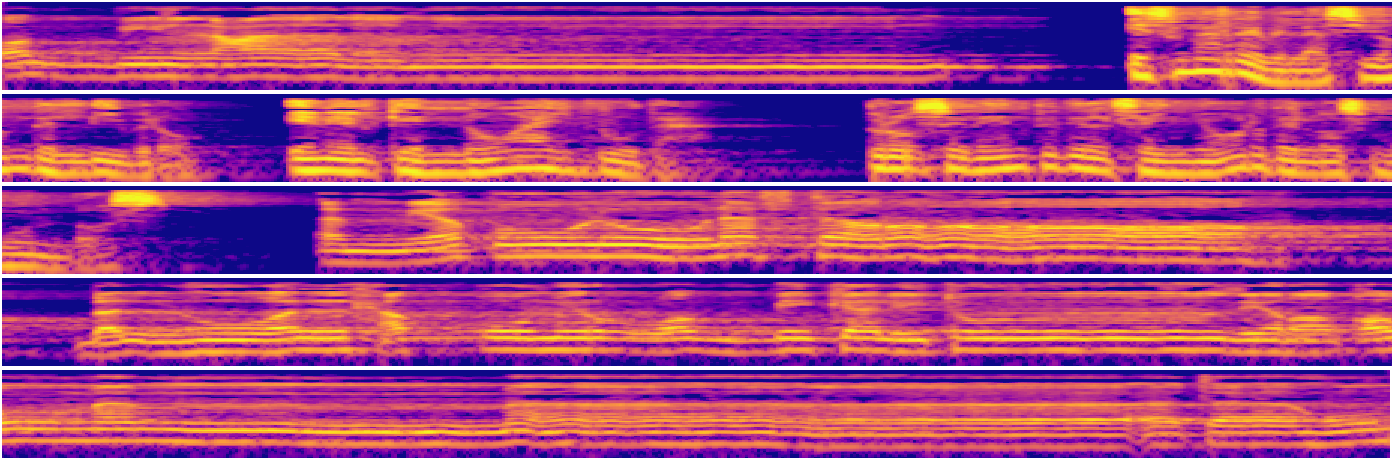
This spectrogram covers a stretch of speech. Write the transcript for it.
رب العالمين Es una revelación del libro en el que no hay duda, procedente del Señor de los mundos. أم يقولون افتراه بل هو الحق من ربك لتنذر قوما ما أتاهم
